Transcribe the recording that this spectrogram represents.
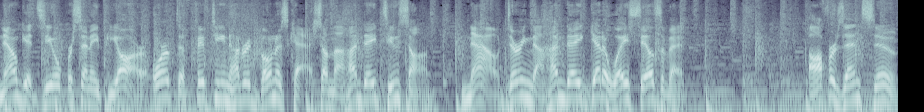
Now get 0% APR or up to 1500 bonus cash on the Hyundai Tucson. Now, during the Hyundai Getaway Sales Event. Offers end soon.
